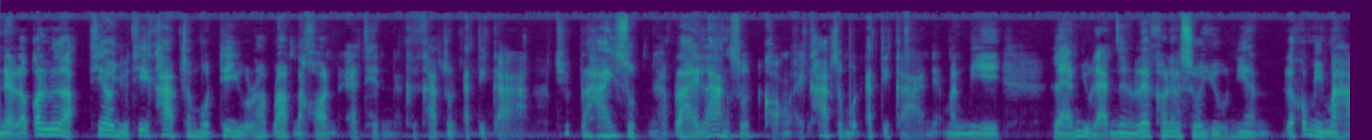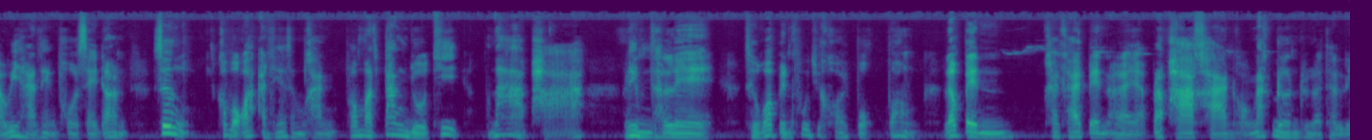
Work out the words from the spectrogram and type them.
เนี่ยเราก็เลือกเที่ยวอยู่ที่คาบสมุทรที่อยู่รอบๆนครแอเธนคือคาบสมุทรแอตติกา ที่ปลายสุดนะครับปลายล่างสุดของไอ้คาบสมุทรแอตติกาเนี่ยมันมีแหลมอยู่แหลมหนึ่งเรียกเขาเรียกโซยูเนียนแล้วก็มีมหาวิหารแห่งโพไซดอน ซึ่งเขาบอกว่าอันนี้สำคัญ เพราะมาตั้งอยู่ที่หน้าผาริมทะเล ถือว่าเป็นผู้ที่คอยปกป้อง แล้วเป็นคล้ายๆ เป็นอะไรอะประภาคารของนักเดินเรือทะเล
